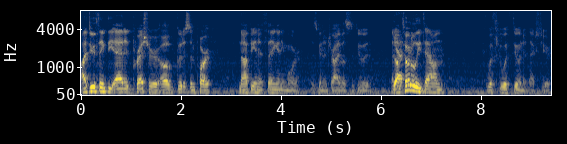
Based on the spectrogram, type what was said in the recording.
I do think the added pressure of Goodison Park not being a thing anymore is going to drive us to do it. And Yeah. I'm totally down with with doing it next year.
